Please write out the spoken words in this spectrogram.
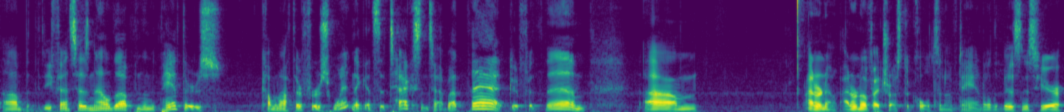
um, but the defense hasn't held up. And then the Panthers coming off their first win against the Texans. How about that? Good for them. Um, I don't know. I don't know if I trust the Colts enough to handle the business here.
